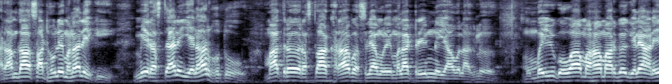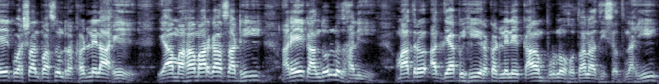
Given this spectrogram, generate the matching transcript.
रामदास आठवले म्हणाले की मी रस्त्याने येणार होतो मात्र रस्ता खराब असल्यामुळे मला ट्रेननं यावं लागलं. मुंबई गोवा महामार्ग गेल्या अनेक वर्षांपासून रखडलेला आहे. या महामार्गासाठी अनेक आंदोलनं झाली. मात्र अद्यापही रखडलेले काम पूर्ण होताना दिसत नाही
